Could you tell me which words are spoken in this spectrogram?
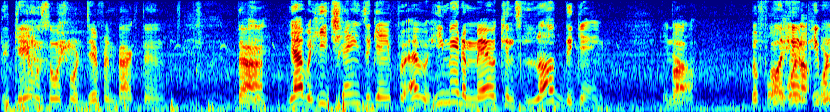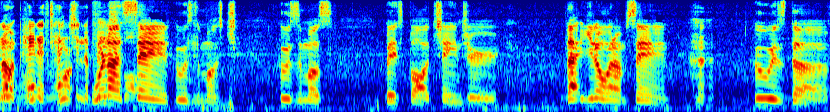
the game was so much more different back then. That yeah, but he changed the game forever. He made Americans love the game. You But- know. Before him, not- people weren't paying we're- attention to baseball. We're not saying who's the most, who's the most baseball changer. That you know what I'm saying. Who is the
